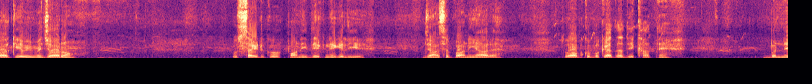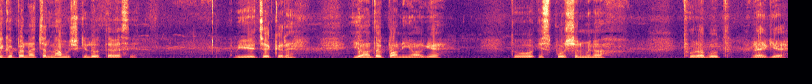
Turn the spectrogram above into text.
बाकी अभी मैं जा रहा हूँ उस साइड को पानी देखने के लिए, जहाँ से पानी आ रहा है। तो आपको बकायदा दिखाते हैं। बनने के ऊपर ना चलना मुश्किल होता है वैसे। अभी ये चेक करें, यहाँ तक पानी आ गया तो इस पोर्शन में ना थोड़ा बहुत रह गया है।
